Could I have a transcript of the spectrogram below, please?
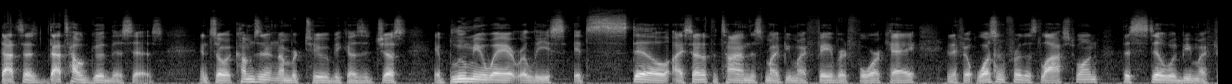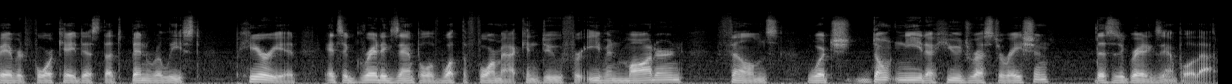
That's that's how good this is. And so it comes in at number two because it just it blew me away at release. It's still I said at the time this might be my favorite 4K, and if it wasn't for this last one, this still would be my favorite 4K disc that's been released. Period. It's a great example of what the format can do for even modern films which don't need a huge restoration. This is a great example of that.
